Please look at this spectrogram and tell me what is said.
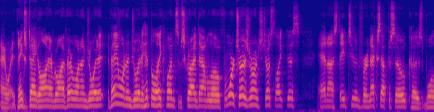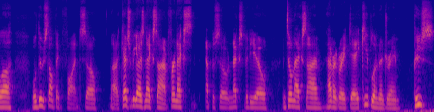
Anyway, thanks for tagging along, everyone. If everyone enjoyed it, if anyone enjoyed it, hit the like button, subscribe down below for more treasure hunts just like this, and uh, stay tuned for next episode because we'll uh, we'll do something fun. So uh, catch you guys next time for next episode, next video. Until next time, have a great day. Keep living a dream. Peace.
